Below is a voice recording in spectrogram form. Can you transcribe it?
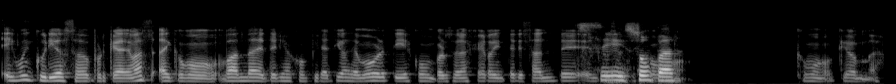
es muy curioso, porque además hay como banda de teorías conspirativas de Morty, es como un personaje re interesante, Sí, súper. como, como, ¿qué onda?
